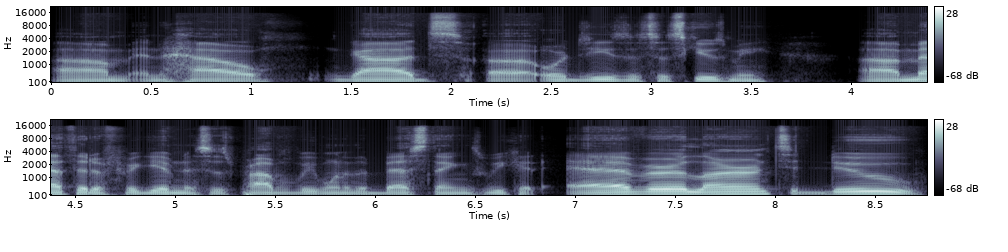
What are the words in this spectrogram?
um, and how God's uh, or Jesus, excuse me, uh, method of forgiveness is probably one of the best things we could ever learn to do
